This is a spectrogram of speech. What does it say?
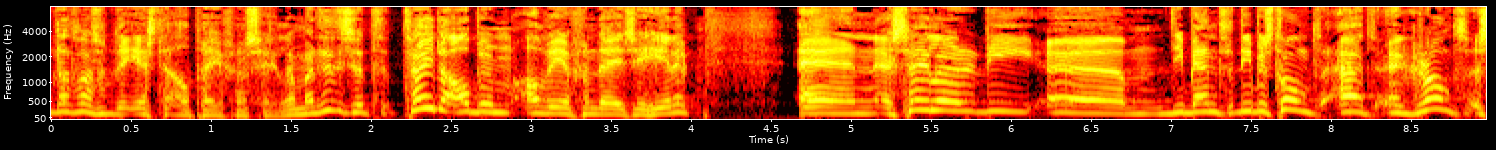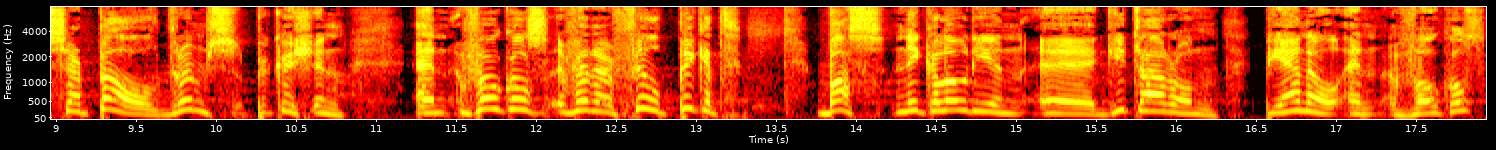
dat was op de eerste LP van Sailor. Maar dit is het tweede album alweer van deze heren. En Sailor, die, uh, die band, die bestond uit Grant Serpel, drums, percussion en vocals. Verder Phil Pickett, bas, Nickelodeon, uh, piano en vocals.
